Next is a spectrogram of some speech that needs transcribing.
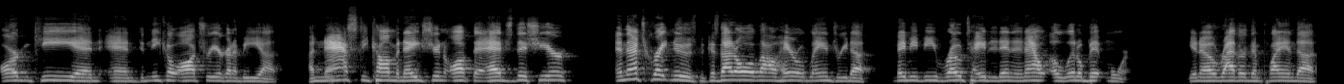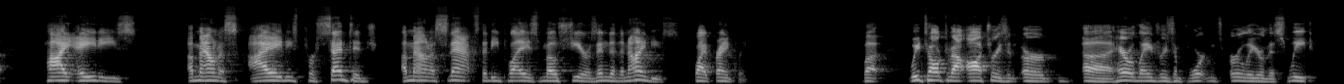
Arden Key and and Denico Autry are going to be a, a nasty combination off the edge this year. And that's great news because that'll allow Harold Landry to maybe be rotated in and out a little bit more, you know, rather than playing the high 80s amount of high 80s percentage amount of snaps that he plays most years into the 90s, quite frankly. But we talked about Autry's or uh, Harold Landry's importance earlier this week.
